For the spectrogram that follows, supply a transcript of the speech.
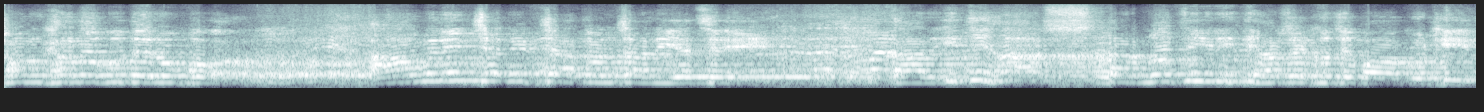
সংখ্যালঘুদের উপর আওয়ামী লীগ যে নির্যাতন চালিয়েছে, তার ইতিহাস, তার নথির ইতিহাসে খুঁজে পাওয়া কঠিন।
